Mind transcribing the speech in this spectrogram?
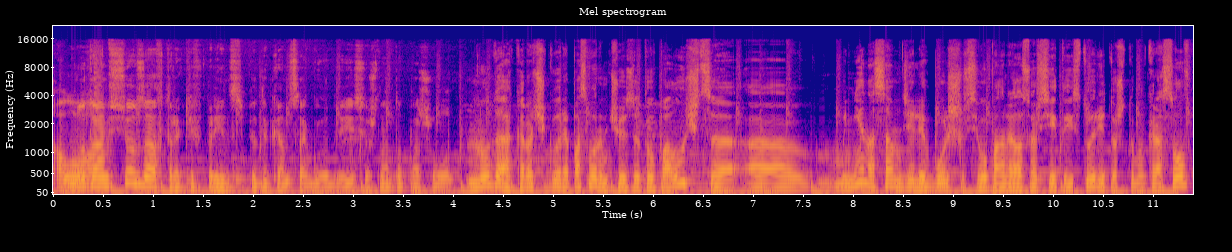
Алло. Ну там все завтраки, в принципе, до конца года, если уж на то пошло. Ну да, короче говоря, посмотрим, что из этого получится. А, Мне на самом деле больше всего понравилось во всей этой истории то, что Microsoft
